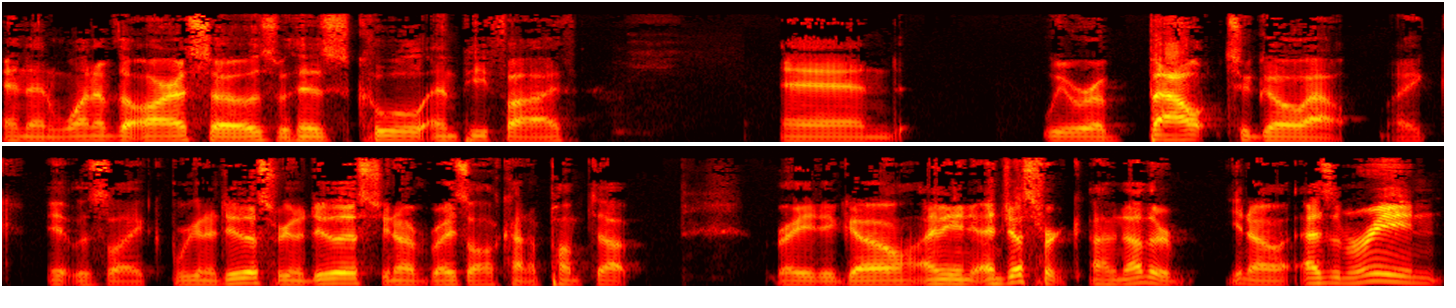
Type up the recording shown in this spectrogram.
and then one of the RSOs with his cool MP5, and we were about to go out. Like it was like we're gonna do this, we're gonna do this. You know, everybody's all kind of pumped up, ready to go. I mean, and just for another, you know, as a Marine,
